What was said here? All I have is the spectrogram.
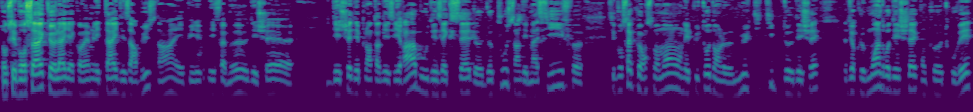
Donc c'est pour ça que là, il y a quand même les tailles des arbustes hein, et puis les, fameux déchets, déchets des plantes indésirables ou des excès de, pousses, hein, des massifs. C'est pour ça qu'en ce moment, on est plutôt dans le multitype de déchets, c'est-à-dire que le moindre déchet qu'on peut trouver,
